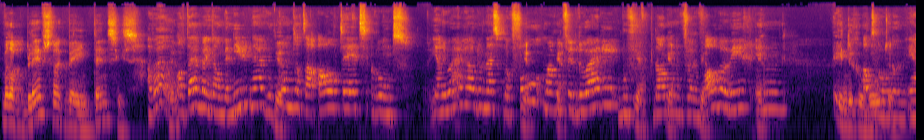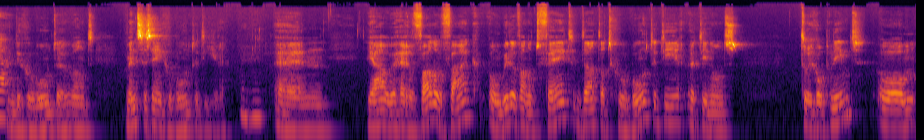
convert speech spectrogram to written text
Maar dat blijft vaak bij intenties. Ah, wel, want daar ben ik dan benieuwd naar. Hoe komt dat dat altijd rond januari houden mensen het nog vol, maar Ja. februari, boef, dan vervallen we weer in In de gewoonte. In de gewoonte, want mensen zijn gewoontedieren. En ja, we hervallen vaak omwille van het feit dat dat gewoontedier het in ons terug opneemt om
